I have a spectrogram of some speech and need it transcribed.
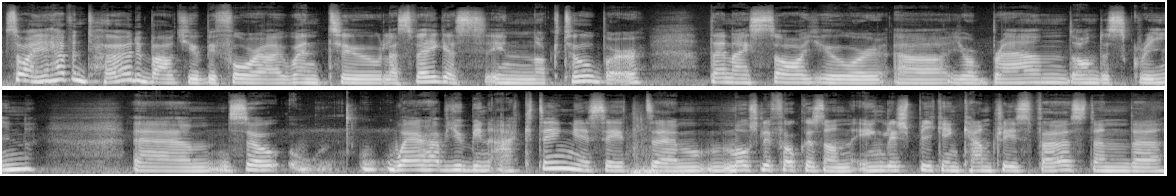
So I haven't heard about you before I went to Las Vegas in October. Then I saw your uh, your brand on the screen. Um, so, where have you been acting? Is it um, mostly focused on English-speaking countries first, and uh,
